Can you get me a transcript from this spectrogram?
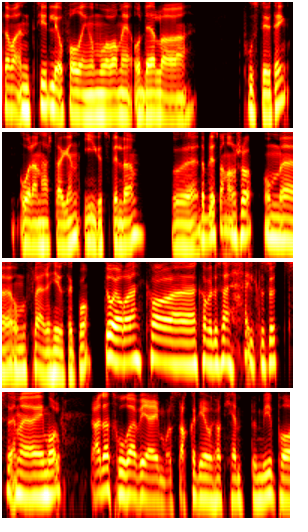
Det var en tydelig oppfordring om å være med og dele positive ting, og den hashtaggen 'i Guds bilde'. Eh, det blir spennende å se om, eh, om flere hiver seg på. Gjør det. Hva, hva vil du si helt til slutt? Er vi i mål? Ja, der tror jeg vi er i mål. Stakkar, de har jo hørt kjempemye på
